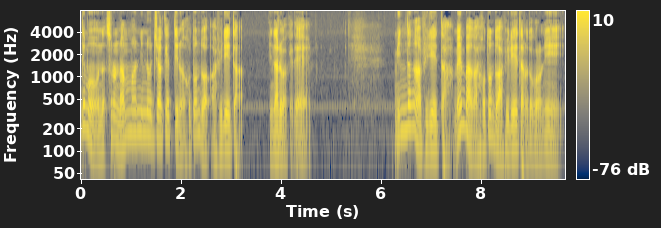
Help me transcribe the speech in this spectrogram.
でも、その何万人の内訳っていうのはほとんどアフィリエーターになるわけで、みんながアフィリエーター、メンバーがほとんどアフィリエーターのところに、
